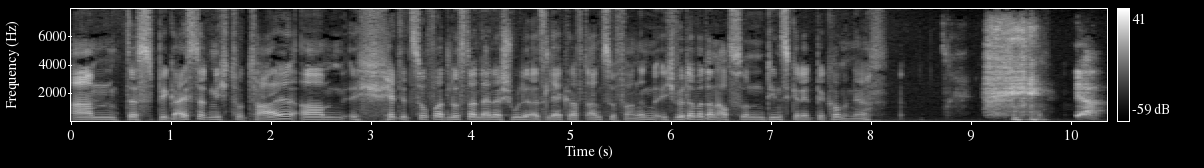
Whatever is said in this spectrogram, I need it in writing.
Ähm, das begeistert mich total. Ähm, ich hätte jetzt sofort Lust, an deiner Schule als Lehrkraft anzufangen. Ich würde aber dann auch so ein Dienstgerät bekommen, ja. ja.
